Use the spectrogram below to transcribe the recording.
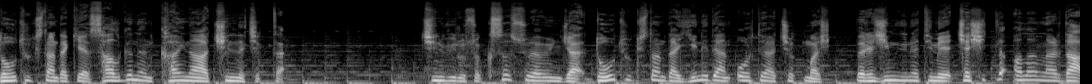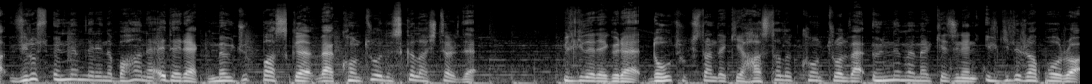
Doğu Türkistan'daki salgının kaynağı Çin'le çıktı. Çin virüsü kısa süre önce Doğu Türkistan'da yeniden ortaya çıkmış ve rejim yönetimi çeşitli alanlarda virüs önlemlerini bahane ederek mevcut baskı ve kontrolü sıkılaştırdı. Bilgilere göre Doğu Türkistan'daki hastalık kontrol ve önleme merkezinin ilgili raporu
